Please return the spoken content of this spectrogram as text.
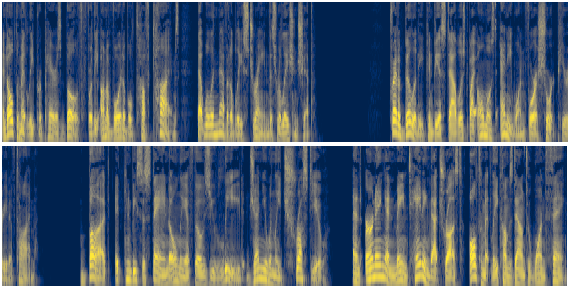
and ultimately prepares both for the unavoidable tough times that will inevitably strain this relationship. Credibility can be established by almost anyone for a short period of time. But it can be sustained only if those you lead genuinely trust you. And earning and maintaining that trust ultimately comes down to one thing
